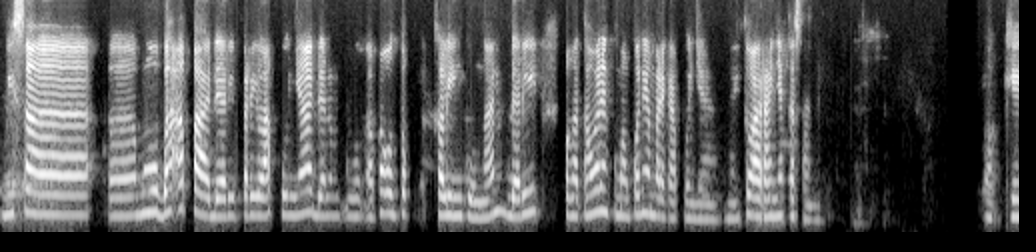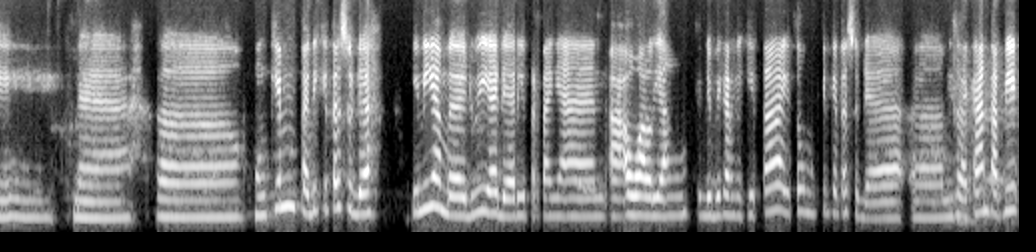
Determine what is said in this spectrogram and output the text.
bisa uh, mengubah apa dari perilakunya dan uh, apa untuk kelingkungan dari pengetahuan dan kemampuan yang mereka punya. Nah, itu arahnya ke sana. Oke, nah uh, mungkin tadi kita sudah ini ya Mbak Dwi ya dari pertanyaan uh, awal yang diberikan ke kita itu mungkin kita sudah uh, misalkan tapi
